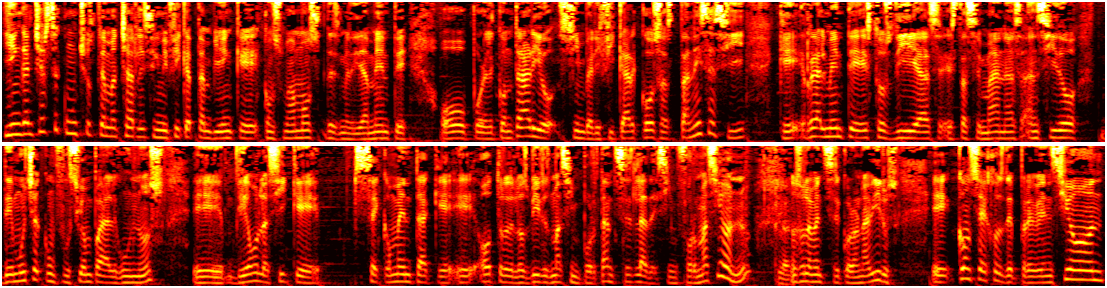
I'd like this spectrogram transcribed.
Y engancharse con muchos temas, Charlie, significa también que consumamos desmedidamente o por el contrario, sin verificar cosas. Tan es así que realmente estos días, estas semanas han sido de mucha confusión para algunos, eh, digámoslo así que se comenta que eh, otro de los virus más importantes es la desinformación, ¿no? Claro. No solamente es el coronavirus. Eh, consejos de prevención,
